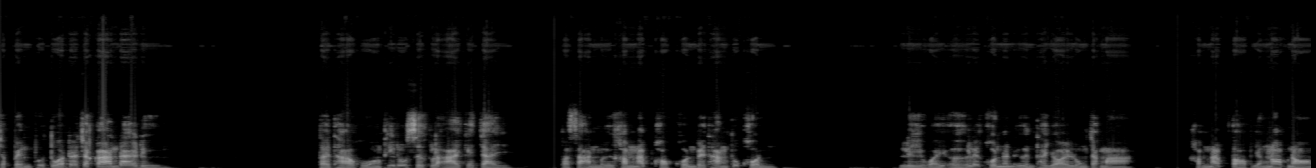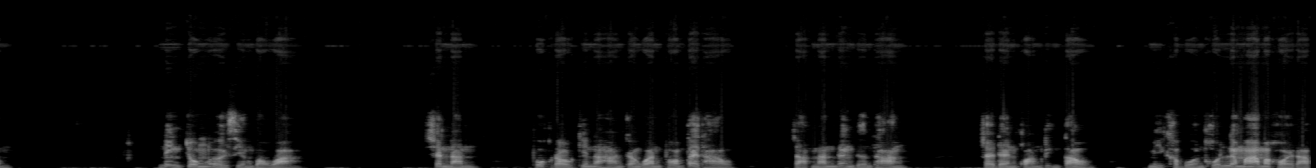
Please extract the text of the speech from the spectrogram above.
จะเป็นผู้ตรวจราชการได้หรือ แต่ท้าหวงที่รู้สึกละอายแก่ใจ ประสานมือคำนับขอบคนไปทางทุกคนหลี่ไวเอ๋อและคนอื่นๆทยอยลงจากมาคำนับตอบอย่างนอบน้อม นิ่งจงเอ่ยเสียงเบาว่า เช่นนั้น พวกเรากินอาหารกลางวันพร้อมใต้เท้า จากนั้นเร่งเดินทางชายแดนกวางหลิงเต้า มีขบวนคนและม้ามาคอยรับ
